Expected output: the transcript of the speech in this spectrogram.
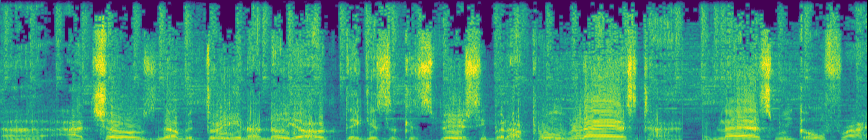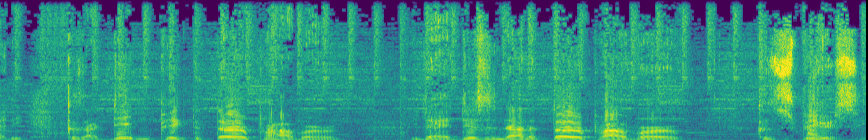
uh, I chose number three, and I know y'all think it's a conspiracy, but I proved last time, last week on Friday, because I didn't pick the third proverb, that this is not a third proverb conspiracy.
